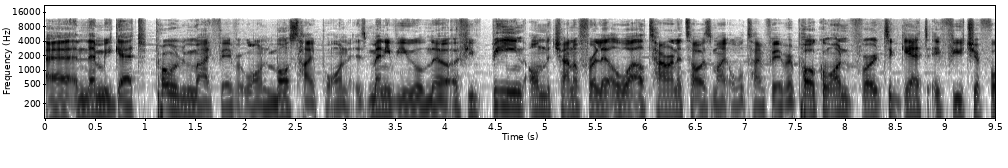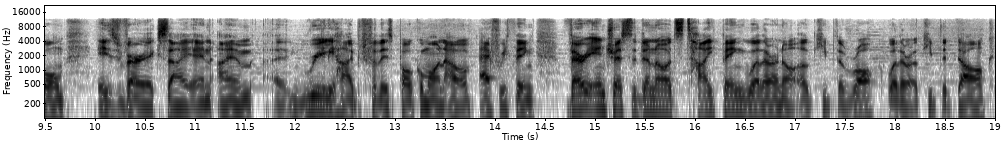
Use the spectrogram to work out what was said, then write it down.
Uh, and then we get probably my favorite one, most hype one. As many of you will know, if you've been on the channel for a little while, Tyranitar is my all-time favorite Pokemon. For it to get a future form is very exciting. I am uh, really hyped for this Pokemon out of everything. Very interested to know its typing, whether or not it'll keep the rock, whether it'll keep the dark.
